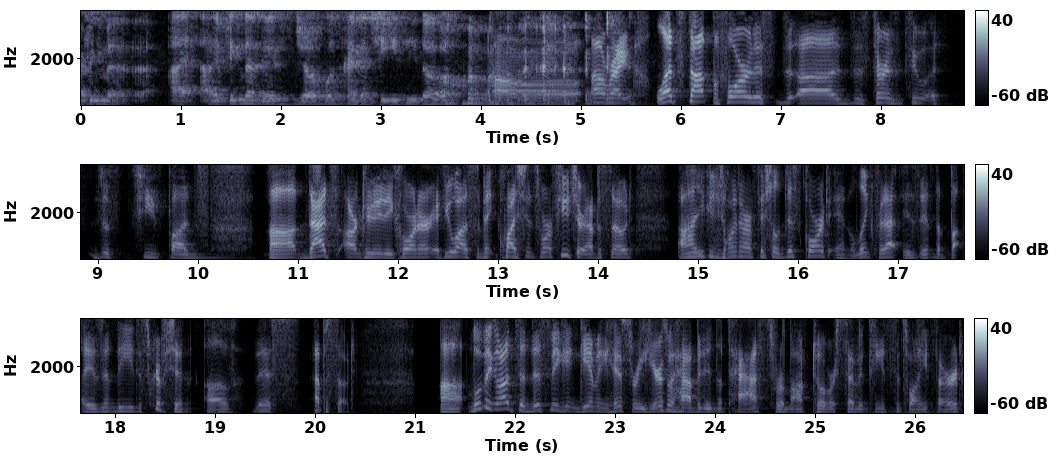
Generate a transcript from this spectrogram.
I think that I, I think that this joke was kind of cheesy though. Oh, all right. Let's stop before this uh, this turns into uh, just cheese puns. Uh, that's our community corner. If you want to submit questions for a future episode, uh, you can join our official Discord, and the link for that is in the is in the description of this episode. Uh, moving on to this week in gaming history, here's what happened in the past from October 17th to 23rd.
